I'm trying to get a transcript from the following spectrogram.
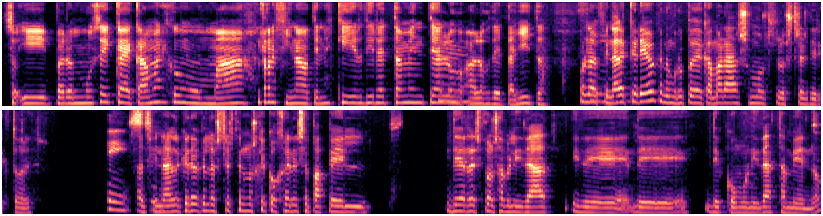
So- y, pero en música de cámara es como más refinado, tienes que ir directamente a los, a los detallitos. Bueno, al final creo que en un grupo de cámara somos los tres directores. Sí. Al final creo que los tres tenemos que coger ese papel de responsabilidad y de, de, de comunidad también, ¿no?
